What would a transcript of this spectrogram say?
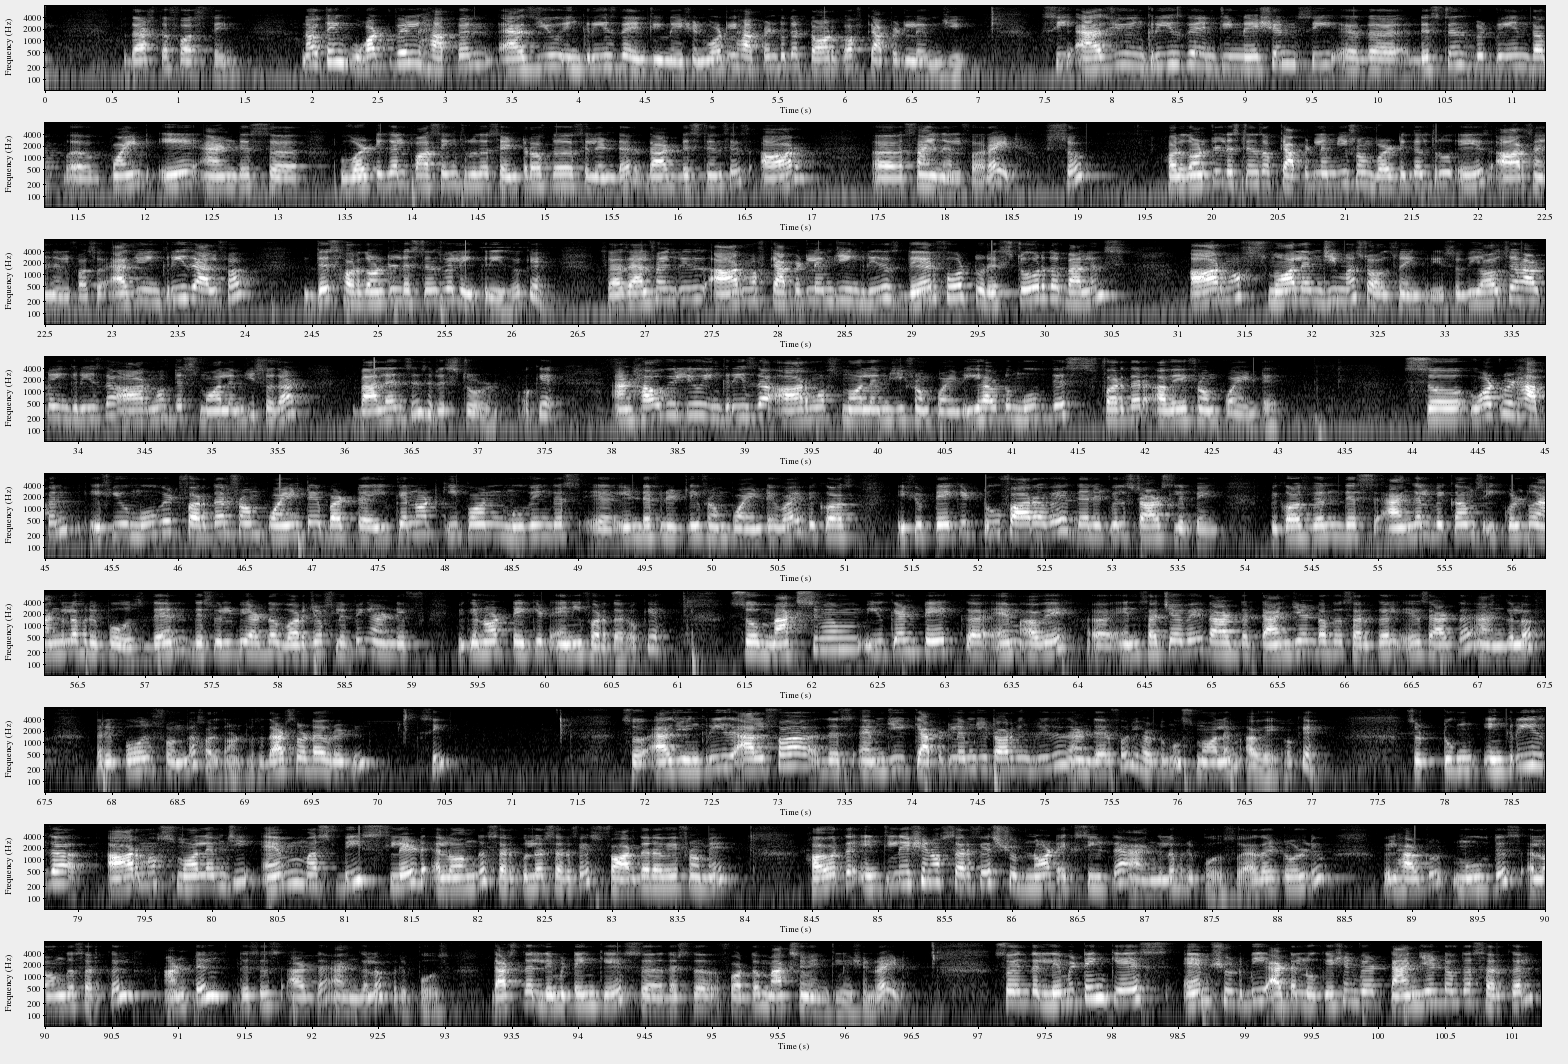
So that's the first thing. Now think what will happen as you increase the inclination. What will happen to the torque of capital mg see as you increase the inclination see uh, the distance between the uh, point a and this uh, vertical passing through the center of the cylinder that distance is r uh, sine alpha right? So horizontal distance of capital mg from vertical through a is r sine alpha. So as you increase alpha this horizontal distance will increase okay? So as alpha increases arm of capital mg increases. Therefore to restore the balance arm of small mg must also increase. So we also have to increase the arm of the small mg so that balance is restored okay? And how will you increase the arm of small mg from point a? You have to move this further away from point a so what would happen if you move it further from point a but uh, you cannot keep on moving this uh, indefinitely from point a? Why? Because if you take it too far away then it will start slipping. Because when this angle becomes equal to angle of repose then this will be at the verge of slipping and if you cannot take it any further okay? So maximum you can take uh, m away uh, in such a way that the tangent of the circle is at the angle of repose from the horizontal. So that's what i've written so as you increase alpha, this mg capital mg torque increases and therefore you have to move small m away. Okay. So to increase the arm of small mg, m must be slid along the circular surface farther away from a. However, the inclination of surface should not exceed the angle of repose. So as I told you, we'll have to move this along the circle until this is at the angle of repose. That's the limiting case. Uh, that's the for the maximum inclination, right? So in the limiting case, m should be at a location where tangent of the circle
